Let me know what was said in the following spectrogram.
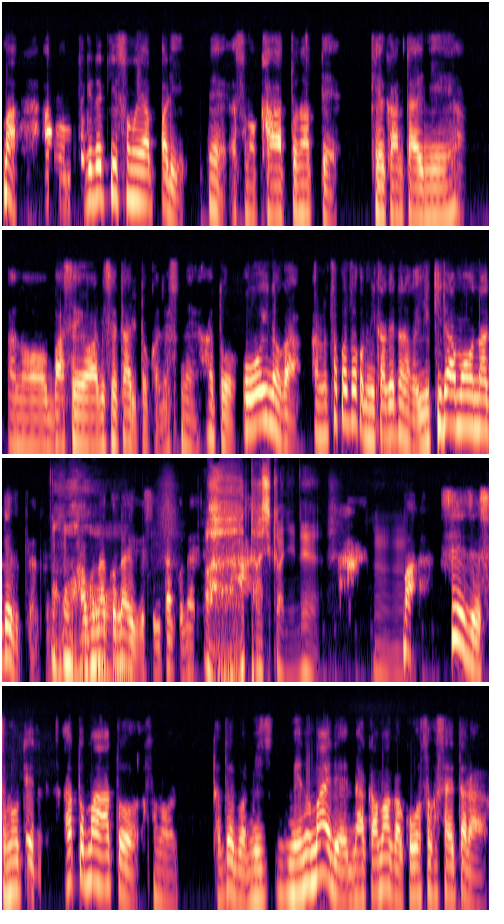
まあ、あの、時々そのやっぱり、ね、そのカーッとなって、警官隊にあの、罵声を浴びせたりとかですね。あと、多いのが、あの、ちょこちょこ見かけたのが雪玉を投げるってやつです、ね。危なくないです。痛くないです。あ確かにね。うんうん、まあ、せいぜいその程度です。あと、まあ、あと、その、例えば目の前で仲間が拘束されたら、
